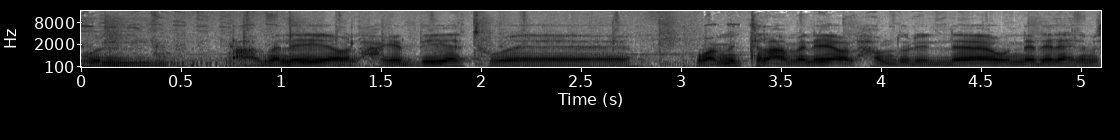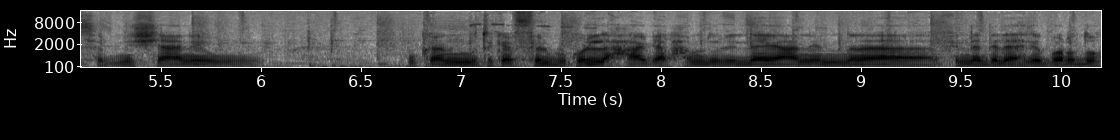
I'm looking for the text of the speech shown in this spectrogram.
والعملية والحاجات ديت و... وعملت العملية والحمد لله. والنادي الأهلي ما سابنيش يعني و... وكان متكفل بكل حاجة الحمد لله يعني إن أنا في النادي الأهلي برضه.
